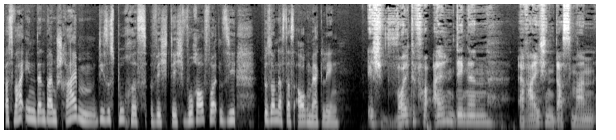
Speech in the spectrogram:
Was war Ihnen denn beim Schreiben dieses Buches wichtig? Worauf wollten Sie besonders das Augenmerk legen? Ich wollte vor allen Dingen erreichen, dass man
